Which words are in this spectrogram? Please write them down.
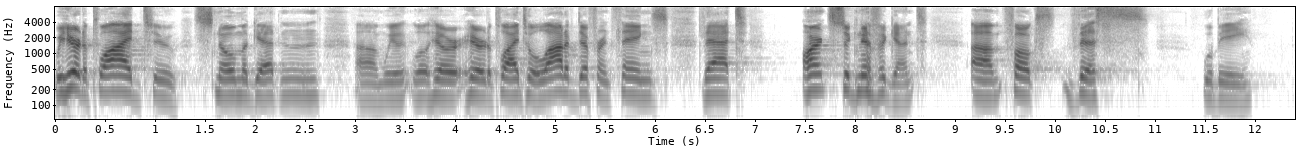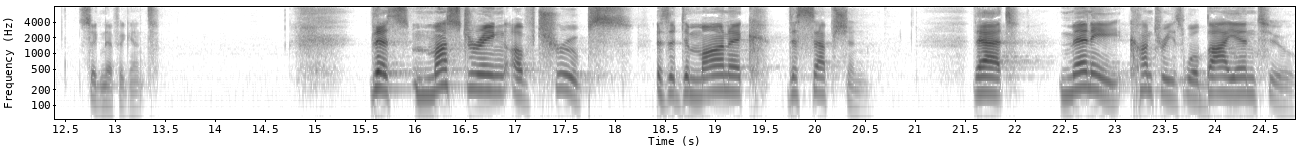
We hear it applied to Snowmageddon. Um, we, will hear, hear it applied to a lot of different things that aren't significant. Um, folks, this will be significant. This mustering of troops is a demonic deception that many countries will buy into.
